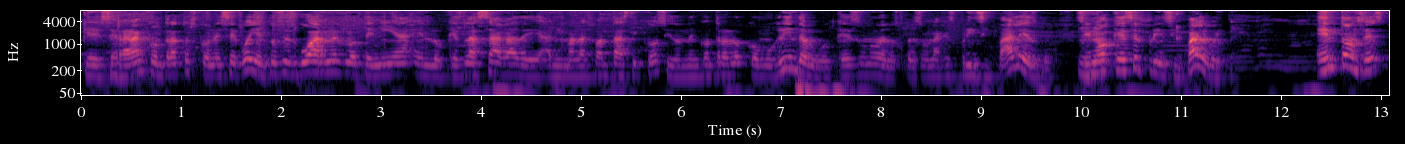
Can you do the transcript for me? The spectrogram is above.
que, cerraran contratos con ese güey. Entonces Warner lo tenía en lo que es la saga de Animales Fantásticos y donde encontrarlo como Grindelwald, que es uno de los personajes principales, güey. Sino que es el principal, güey. Entonces,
